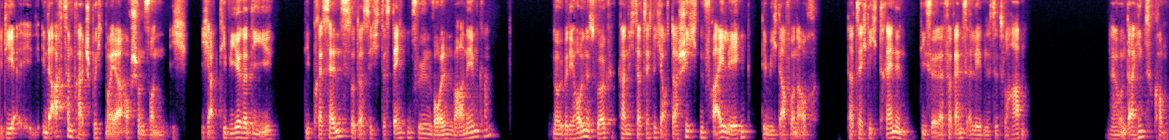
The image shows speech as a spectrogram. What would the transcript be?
Die, in der Achtsamkeit spricht man ja auch schon von, ich, ich aktiviere die, die Präsenz, so dass ich das Denken, Fühlen, Wollen wahrnehmen kann. Nur über die Wholeness Work kann ich tatsächlich auch da Schichten freilegen, die mich davon auch tatsächlich trennen, diese Referenzerlebnisse zu haben ja, und da hinzukommen.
